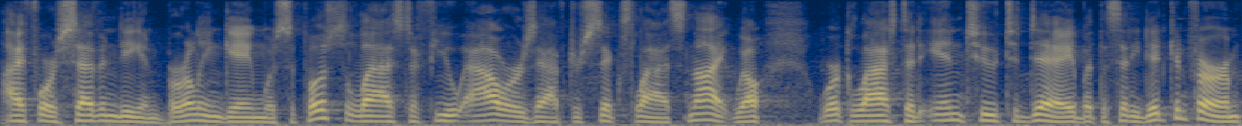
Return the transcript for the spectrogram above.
I-470 in Burlingame was supposed to last a few hours after 6 last night. Well, work lasted into today, but the city did confirm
